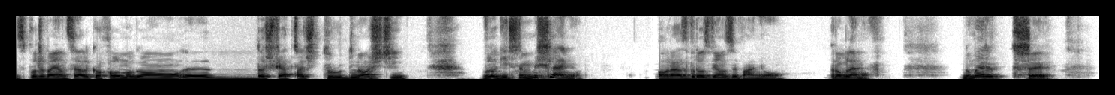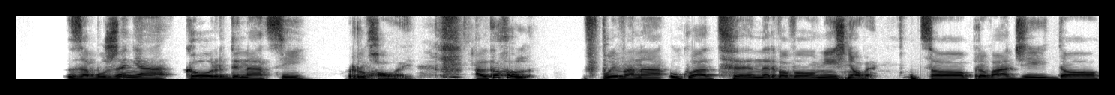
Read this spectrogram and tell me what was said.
spożywające alkohol mogą y, doświadczać trudności w logicznym myśleniu oraz w rozwiązywaniu problemów. Numer 3. Zaburzenia koordynacji ruchowej. Alkohol wpływa na układ nerwowo-mięśniowy, co prowadzi do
